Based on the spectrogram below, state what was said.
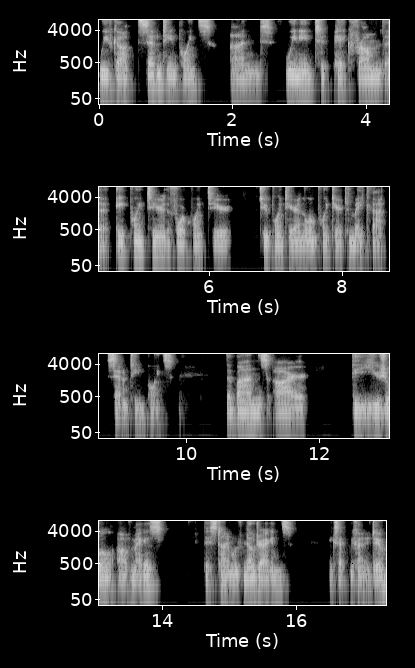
We've got 17 points, and we need to pick from the eight point tier, the four point tier, two point tier, and the one point tier to make that 17 points. The bans are the usual of megas. This time we've no dragons, except we kind of do.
